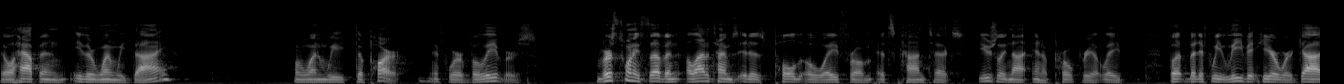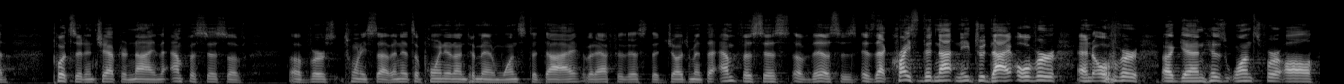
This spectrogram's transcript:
It will happen either when we die or when we depart, if we're believers. Verse 27, a lot of times it is pulled away from its context, usually not inappropriately, but, but if we leave it here where God puts it in chapter 9, the emphasis of, of verse 27, it's appointed unto men once to die, but after this, the judgment. The emphasis of this is, is that Christ did not need to die over and over again. His once for all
